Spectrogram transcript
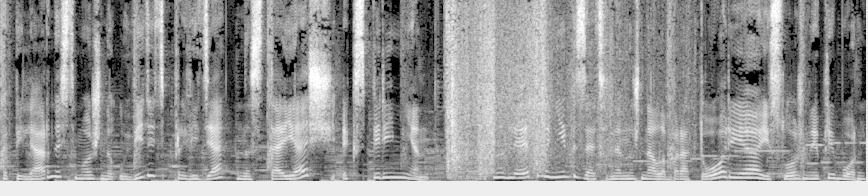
Капиллярность можно увидеть, проведя настоящий эксперимент. Но для этого не обязательно нужна лаборатория и сложные приборы.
